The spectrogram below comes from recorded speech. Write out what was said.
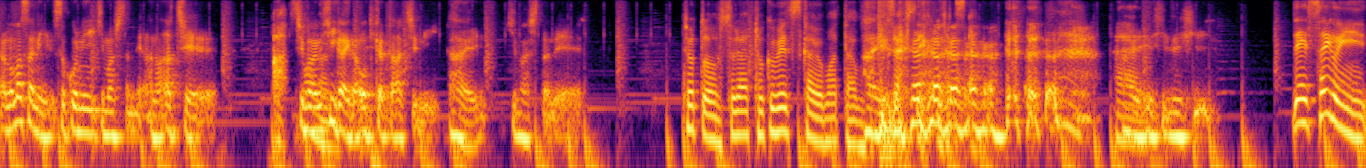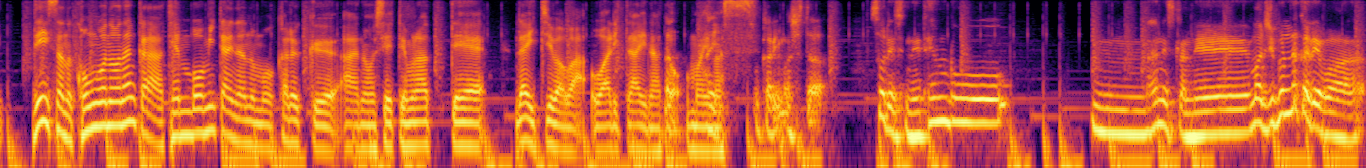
あのまさにそこに行きましたね。あのアチェ。あ一番被害が大きかったアチェに、はい、来ましたね。ちょっとそれは特別会をまた設けさせてくださ い。はい、ぜひぜひ。で、最後にデニスさんの今後のなんか展望みたいなのも軽くあの教えてもらって、第1話は終わりたいなと思います。わ、はい、かりました。そうですね、展望、うん、何ですかね。まあ自分の中では、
